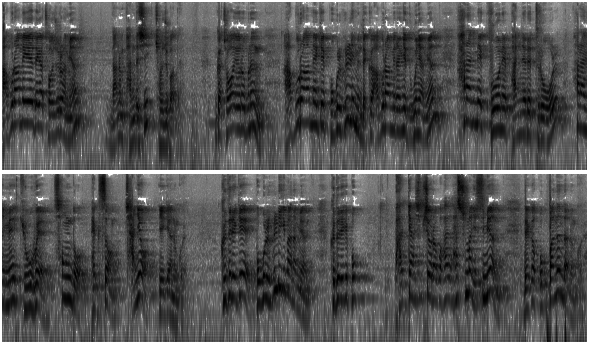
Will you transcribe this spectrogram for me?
아브라함에게 내가 저주를 하면 나는 반드시 저주받아요. 그러니까 저와 여러분은 아브라함에게 복을 흘리면 돼. 그 아브라함이라는 게 누구냐면 하나님의 구원의 반열에 들어올 하나님의 교회, 성도, 백성, 자녀 얘기하는 거예요. 그들에게 복을 흘리기만 하면 그들에게 복 받게 하십시오라고 할 수만 있으면 내가 복 받는다는 거예요.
